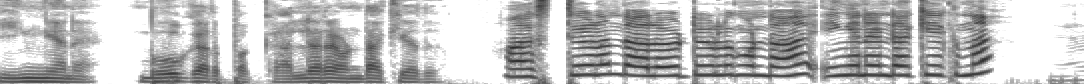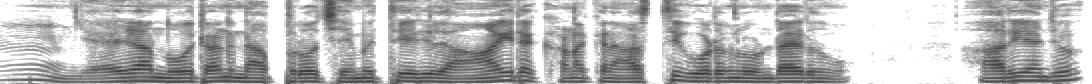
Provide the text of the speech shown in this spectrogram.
ഇങ്ങനെ ഭൂഗർഭ കല്ലറ ഉണ്ടാക്കിയത്. അസ്ഥികളും തലയോട്ടികളും കൊണ്ടാണ് ഇങ്ങനെ ഉണ്ടാക്കിയേക്കുന്ന? ഉം, ഏഴാം നൂറ്റാണ്ടിനപ്പുറം ചെമിത്തേരിയിൽ ആയിരക്കണക്കിന് അസ്ഥികൂടങ്ങൾ ഉണ്ടായിരുന്നു. അറിയാൻ ജോ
